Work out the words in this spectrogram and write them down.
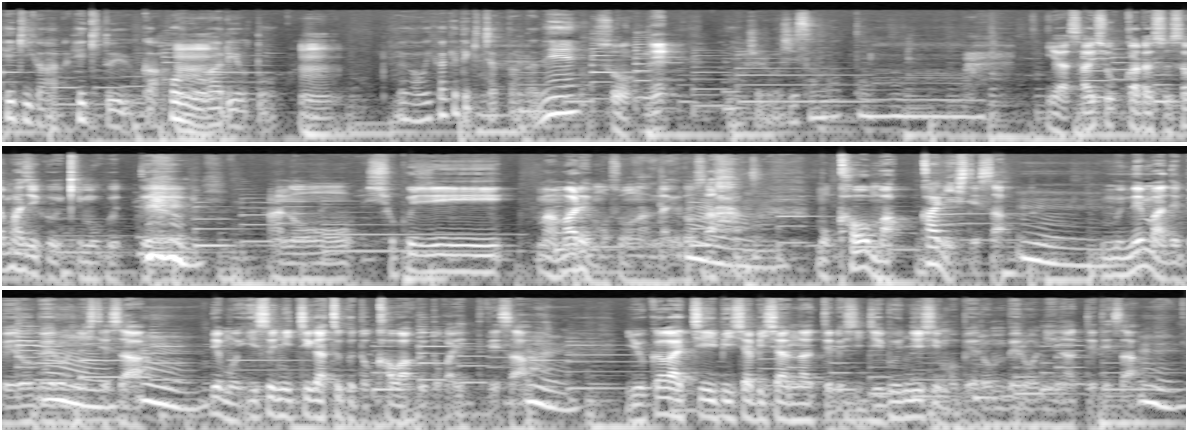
癖が癖というか本能があるよと、うん。それが追いかけてきちゃったんだね。そうね。面白いおじさんだったな。いや最初から凄まじくキモくって あの食事まあマレンもそうなんだけどさ、もう顔真っ赤にしてさうん、うん胸までベロベロにしてさ、うん。でも椅子に血がつくと乾くとか言っててさ、うん床が血びしゃびしゃになってるし自分自身もベロンベロンになっててさ、うん。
